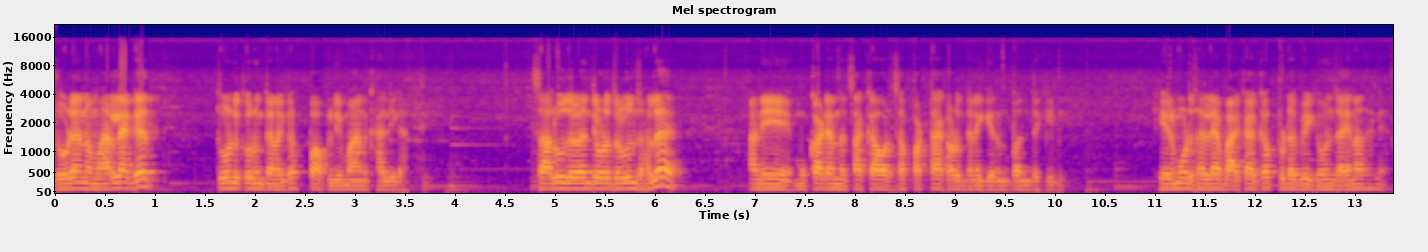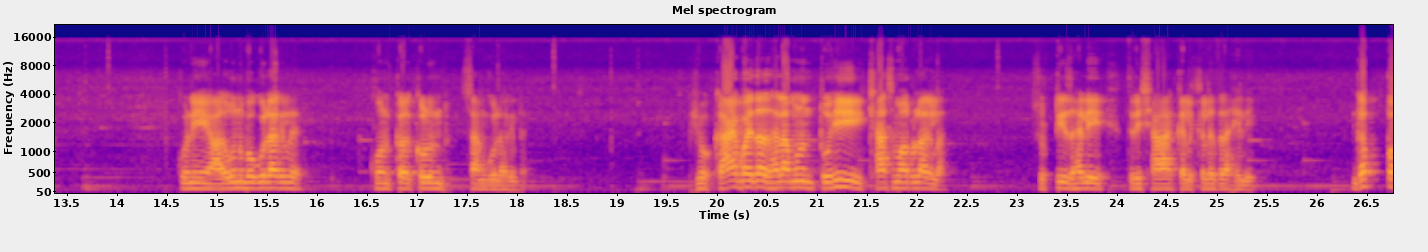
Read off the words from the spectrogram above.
जोड्यानं मारल्या गत तोंड करून त्यानं गप्प आपली मान खाली घातली. चालू दळण तेवढं दळून झालं आणि मुकाट्यानं चाकावरचा पट्टा काढून त्याने गिरण बंद केली. हेरमोड झाल्या बायका गप्प डबे घेऊन जायना झाल्या. कोणी आळवून बघू लागलं कोण कळकळून सांगू लागलं. ह्यो काय बैदा झाला म्हणून तोही ख्यास मारू लागला. सुट्टी झाली तरी शाळा कलकलत राहिली. गप्प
